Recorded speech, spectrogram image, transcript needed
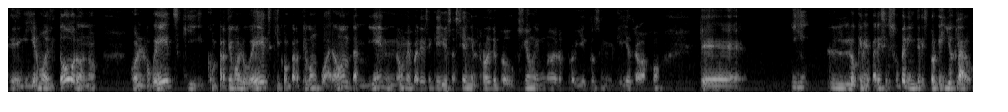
eh, Guillermo del Toro, ¿no? Con Lubetsky, compartió con Lubetsky, compartió con Cuarón también, ¿no? Me parece que ellos hacían el rol de producción en uno de los proyectos en el que ella trabajó. y lo que me parece súper interesante, porque yo, claro,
